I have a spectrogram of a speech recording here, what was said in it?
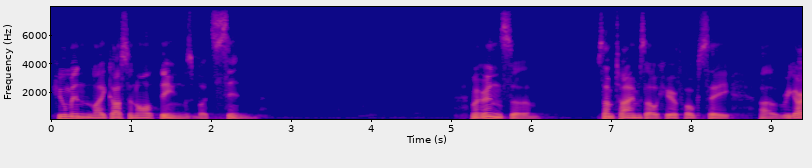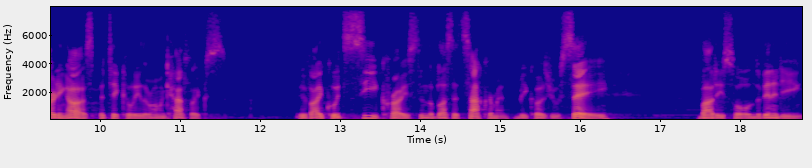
human like us in all things, but sin. My friends, um, sometimes I'll hear folks say, uh, regarding us, particularly the Roman Catholics, if I could see Christ in the Blessed Sacrament, because you say, body, soul, and divinity,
